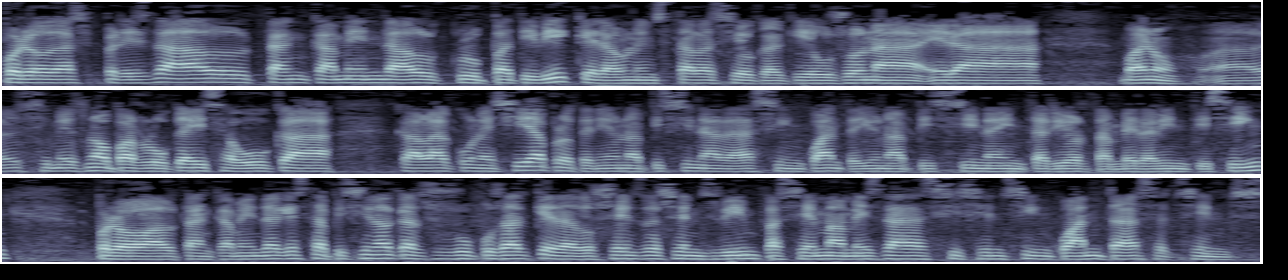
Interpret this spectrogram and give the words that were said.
però després del tancament del Club Pativí, que era una instal·lació que aquí a Osona era, bueno, eh, si més no per l'hoquei segur que, que la coneixia, però tenia una piscina de 50 i una piscina interior també de 25, però el tancament d'aquesta piscina el que ha suposat que de 200-220 passem a més de 650-700.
